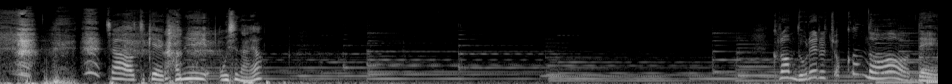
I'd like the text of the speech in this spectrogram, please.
자, 어떻게 감이 오시나요? 그럼 노래를 조금 더, 네,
